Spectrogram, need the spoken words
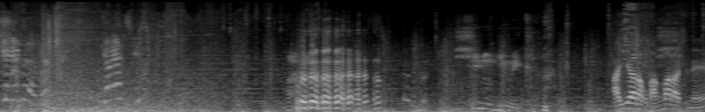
게임을 하면 이겨야지. 다이아라고 막말하시네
